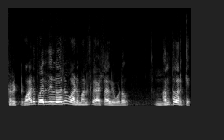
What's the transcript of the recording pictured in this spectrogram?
కరెక్ట్. వాడి పరిధిలోనే వాడు మనకి వేషాలు ఇవ్వడం అంతవరకే.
